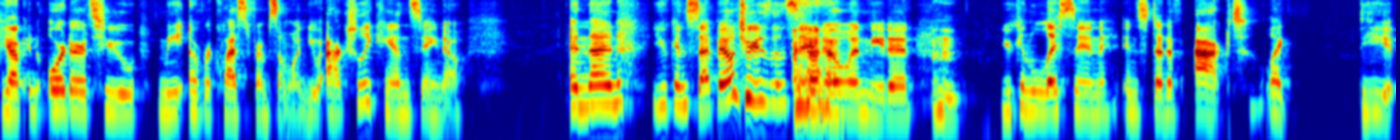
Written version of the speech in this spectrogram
Yep. in order to meet a request from someone. You actually can say no. And then you can set boundaries and say no when needed. hmm You can listen instead of act. Like the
